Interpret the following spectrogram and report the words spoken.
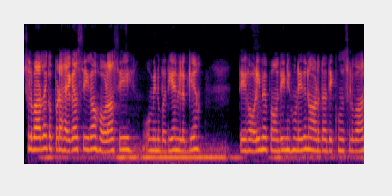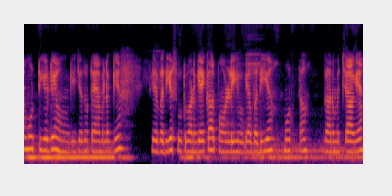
ਸਲਵਾਰ ਦਾ ਕੱਪੜਾ ਹੈਗਾ ਸੀਗਾ ਹੌਲਾ ਸੀ ਉਹ ਮੈਨੂੰ ਵਧੀਆ ਨਹੀਂ ਲੱਗਿਆ। ਤੇ ਹੌਲੀ ਮੈਂ ਪਾਉਂਦੀ ਨਹੀਂ ਹੁਣ ਇਹਦੇ ਨਾਲ ਦਾ ਦੇਖੋ ਸਲਵਾਰ ਮੋਟੀ ਉਹ ਲਿਆਉਂਗੀ ਜਦੋਂ ਟਾਈਮ ਲੱਗਿਆ। ਫਿਰ ਵਧੀਆ ਸੂਟ ਬਣ ਗਿਆ ਘਰ ਪਾਉਣ ਲਈ ਹੋ ਗਿਆ ਵਧੀਆ ਮੋਟਾ ਗਰਮ ਚ ਆ ਗਿਆ।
